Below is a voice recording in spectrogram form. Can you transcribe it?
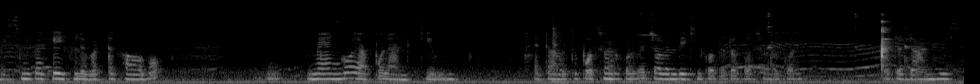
বিস্মিকাকে এই ফ্লেভারটা খাওয়াবো। ম্যাঙ্গো অ্যাপল অ্যান্ড কিউই এটা হয়তো পছন্দ করবে। চলেন দেখি কতটা পছন্দ করে। এটা ডান হয়েছে।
